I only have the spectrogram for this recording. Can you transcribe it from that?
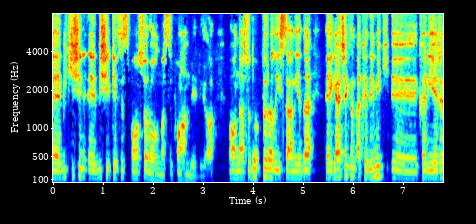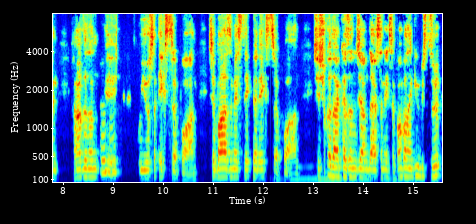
E, bir kişinin e, bir şirketin sponsor olması puan veriyor. Ondan sonra doktoralıysan ya da e, gerçekten akademik e, kariyerin Kanada'nın e, uyuyorsa ekstra puan. İşte bazı meslekler ekstra puan. İşte şu kadar kazanacağım dersen ekstra puan falan gibi bir sürü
